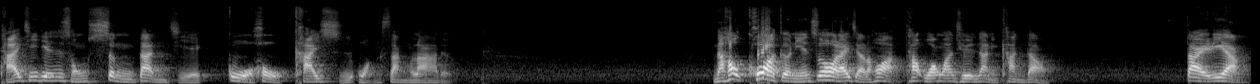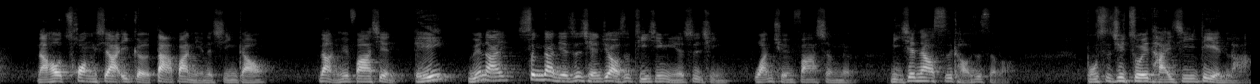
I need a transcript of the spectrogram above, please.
台积电是从圣诞节过后开始往上拉的，然后跨个年之后来讲的话，它完完全全让你看到带量，然后创下一个大半年的新高，让你会发现，哎，原来圣诞节之前最好是提醒你的事情完全发生了。你现在要思考是什么？不是去追台积电啦。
